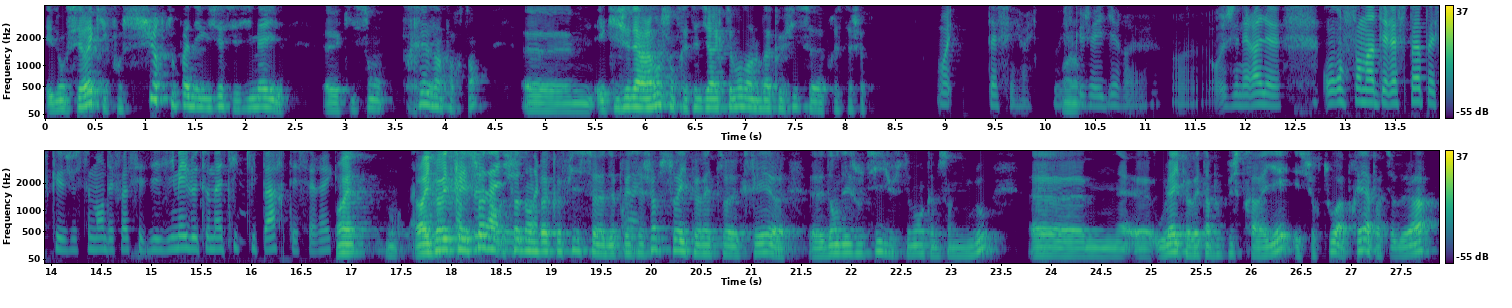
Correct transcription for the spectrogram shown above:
Et donc c'est vrai qu'il faut surtout pas négliger ces emails qui sont très importants et qui généralement sont traités directement dans le back office PrestaShop. Tout à fait, oui. Ce que j'allais dire, euh, en général, euh, on s'en intéresse pas parce que justement, des fois, c'est des emails automatiques qui partent et c'est vrai que. Ouais. Alors, ils peuvent être créés soit dans, soit dans le back-office euh, de PrestaShop, soit ils peuvent être créés dans des outils justement comme Sandinblue, où là, ils peuvent être un peu plus travaillés et surtout après, à partir de là,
